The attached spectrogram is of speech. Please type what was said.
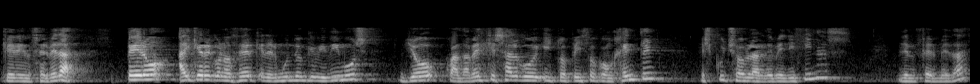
que de enfermedad. Pero hay que reconocer que en el mundo en que vivimos, yo cada vez que salgo y topizo con gente, escucho hablar de medicinas, de enfermedad,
